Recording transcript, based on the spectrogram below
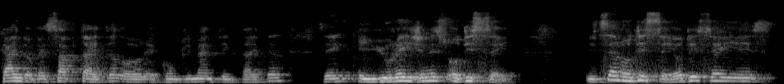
kind of a subtitle or a complementing title saying a Eurasianist Odyssey. It's an Odyssey. Odyssey is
